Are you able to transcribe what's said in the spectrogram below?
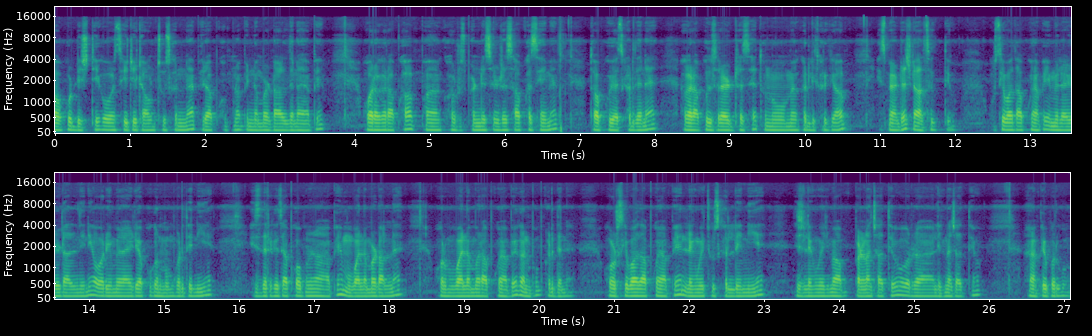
आपको डिस्ट्रिक्ट और सिटी टाउन चूज़ करना है फिर आपको अपना पिन नंबर डाल देना है यहाँ पे। और अगर आपका कॉरस्पेंडेंस एड्रेस आपका सेम है तो आपको यस कर देना है। अगर आपको दूसरा एड्रेस है तो नो में कर लिख करके आप इसमें एड्रेस डाल सकते हो। उसके बाद आपको यहाँ पे ईमेल आईडी डाल देनी है और ईमेल आईडी आपको कन्फर्म कर देनी है। इसी तरीके से आपको अपना यहाँ पे मोबाइल नंबर डालना है और मोबाइल नंबर आपको यहाँ पे कन्फर्म कर देना है। और उसके बाद आपको यहाँ पे लैंग्वेज चूज़ कर लेनी है, जिस लैंग्वेज में आप पढ़ना चाहते हो और लिखना चाहते हो पेपर को।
